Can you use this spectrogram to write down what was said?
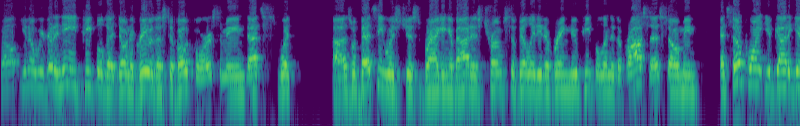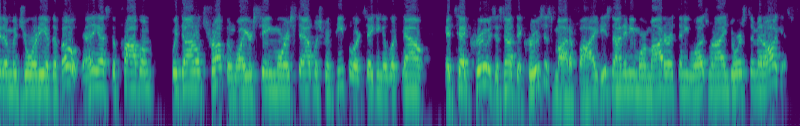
Well, you know, we're going to need people that don't agree with us to vote for us. I mean, that's what uh, that's what Betsy was just bragging about is Trump's ability to bring new people into the process. So, I mean, at some point you've got to get a majority of the vote. I think that's the problem with Donald Trump and why you're seeing more establishment people are taking a look now at Ted Cruz. It's not that Cruz is modified. He's not any more moderate than he was when I endorsed him in August.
